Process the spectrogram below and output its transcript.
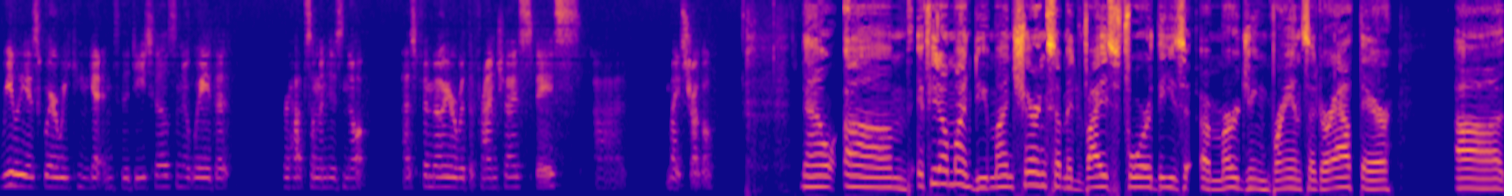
really is where we can get into the details in a way that perhaps someone who's not as familiar with the franchise space uh, might struggle. Now, um, if you don't mind, do you mind sharing some advice for these emerging brands that are out there uh,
